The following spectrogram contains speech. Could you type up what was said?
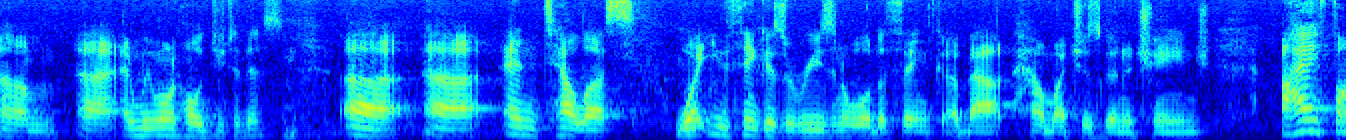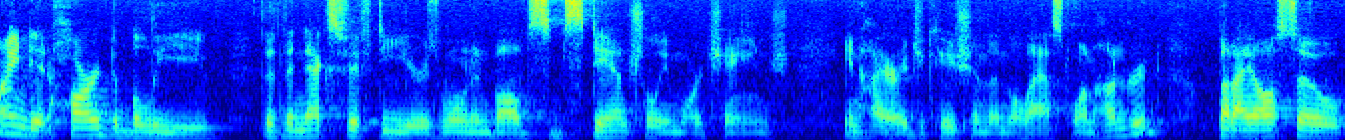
um, uh, and we won't hold you to this, uh, uh, and tell us what you think is a reasonable to think about how much is going to change? I find it hard to believe that the next 50 years won't involve substantially more change in higher education than the last 100 but I also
